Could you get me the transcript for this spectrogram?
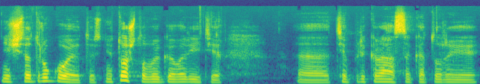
нечто другое. То есть не то, что вы говорите, э, те прекрасы, которые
